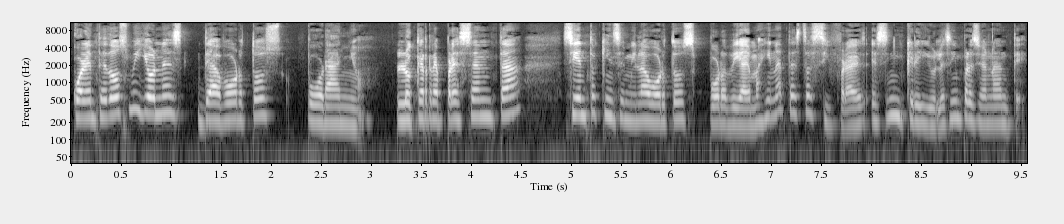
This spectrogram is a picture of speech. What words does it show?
42 millones de abortos por año, lo que representa 115 mil abortos por día. Imagínate esta cifra, es, es, increíble, es impresionante.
